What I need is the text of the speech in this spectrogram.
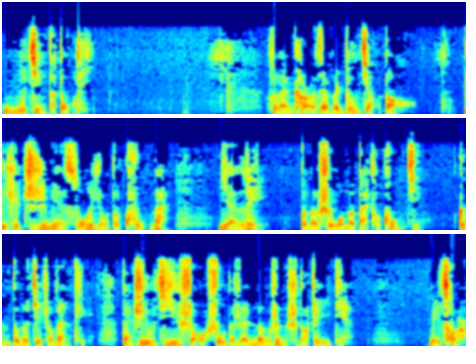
无尽的动力。弗兰克尔在文中讲到：“必须直面所有的苦难。眼泪不能使我们摆脱困境，更不能解决问题。但只有极少数的人能认识到这一点。没错，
